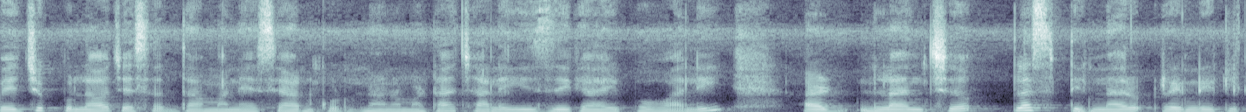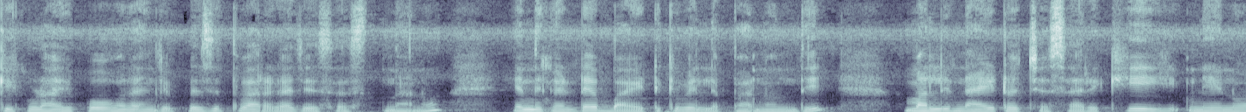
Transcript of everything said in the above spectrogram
వెజ్ పులావ్ చేసేద్దాం అనేసి అనుకుంటున్నాను అనమాట చాలా ఈజీగా అయిపోవాలి. లంచ్ ప్లస్ డిన్నర్ రెండింటికి కూడా అయిపోవాలని చెప్పేసి త్వరగా చేసేస్తున్నాను. ఎందుకంటే బయటికి వెళ్ళే పని ఉంది మళ్ళీ నైట్ వచ్చేసరికి నేను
